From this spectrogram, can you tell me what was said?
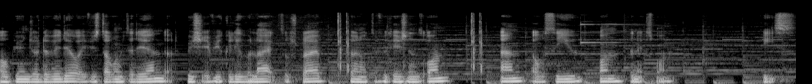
Hope you enjoyed the video. If you stuck with me to the end i'd appreciate if you could leave a like subscribe turn notifications on and i will see you on the next one. Peace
